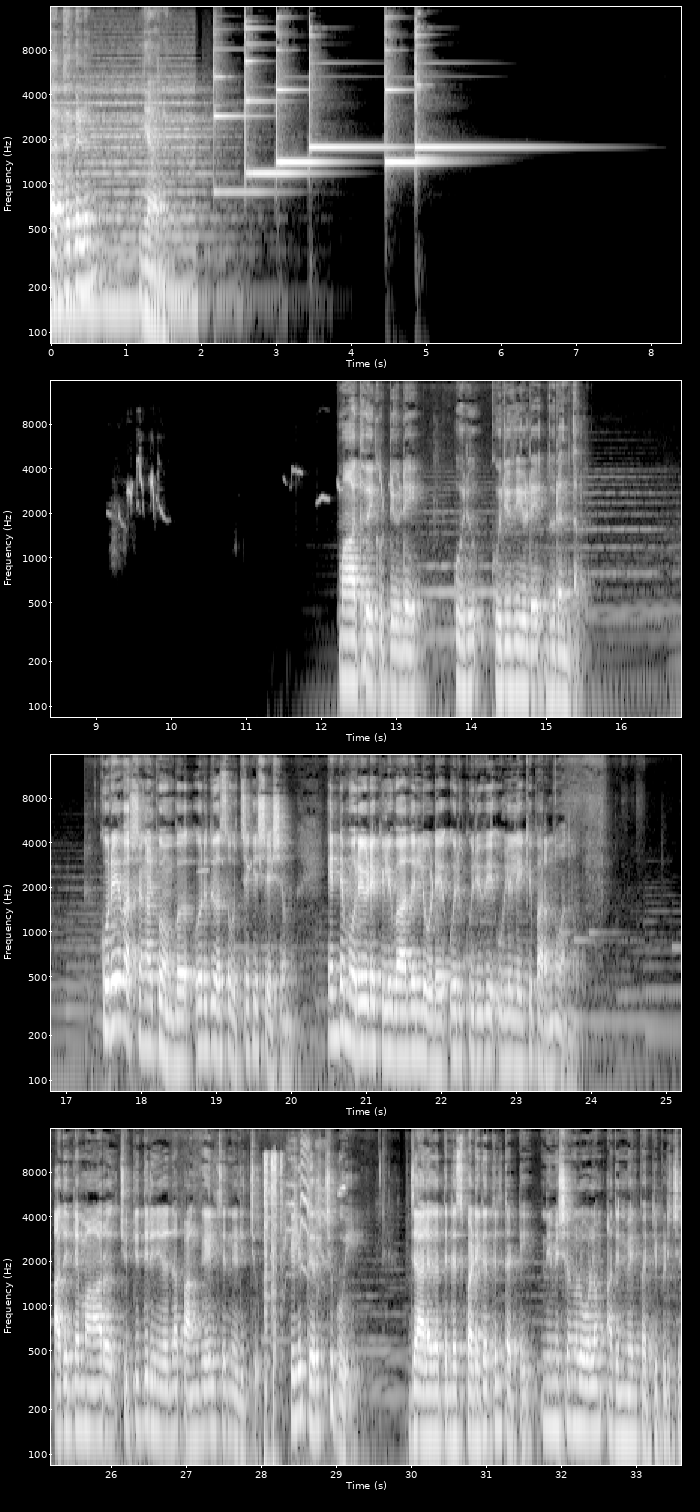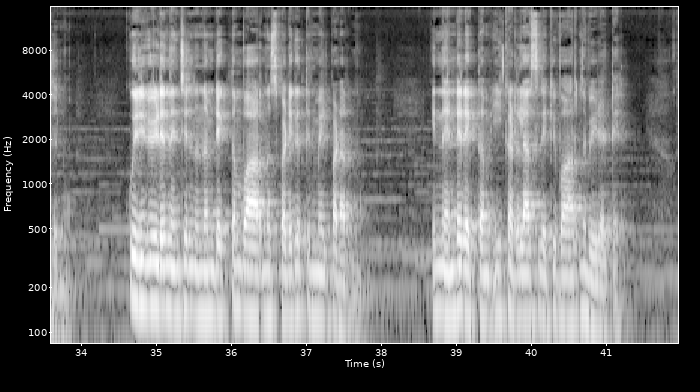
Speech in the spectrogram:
കഥകളും ഞാനും. മാധവിക്കുട്ടിയുടെ ഒരു കുരുവിയുടെ ദുരന്തം. കുറെ വർഷങ്ങൾക്ക് മുമ്പ് ഒരു ദിവസം ഉച്ചയ്ക്ക് ശേഷം എന്റെ മുറിയുടെ കിളിവാതിലിലൂടെ ഒരു കുരുവി ഉള്ളിലേക്ക് പറന്നു വന്നു. അതിന്റെ മാറ് ചുറ്റിത്തിരിഞ്ഞിരുന്ന പങ്കയിൽ ചെന്നിടിച്ചു. കിളി തെറിച്ചുപോയി. ജാലകത്തിന്റെ സ്ഫടികത്തിൽ തട്ടി നിമിഷങ്ങളോളം അതിന്മേൽ പറ്റിപ്പിടിച്ചിരുന്നു. കുരുവിയുടെ നെഞ്ചിൽ നിന്നും രക്തം വാർന്ന് സ്ഫടികത്തിന്മേൽ പടർന്നു. ഇന്ന് എന്റെ രക്തം ഈ കടലാസിലേക്ക് വാർന്നു വീഴട്ടെ.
